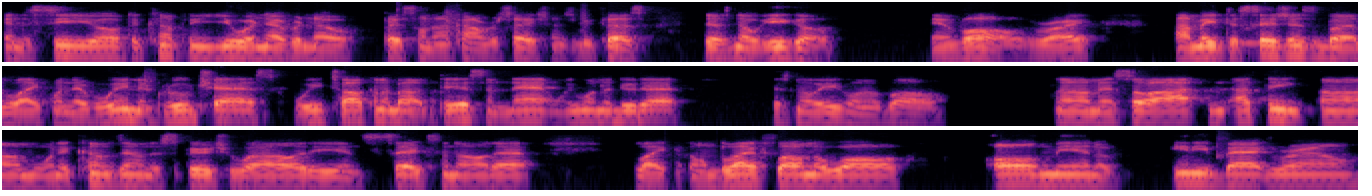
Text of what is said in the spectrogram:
and the CEO of the company, you will never know based on our conversations because there's no ego involved, right? I make decisions, but like whenever we're in the group chats, we talking about this and that, and we want to do that, there's no ego involved. Um, and so I, I think um, when it comes down to spirituality and sex and all that, like on Black Fly on the Wall, all men of any background,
